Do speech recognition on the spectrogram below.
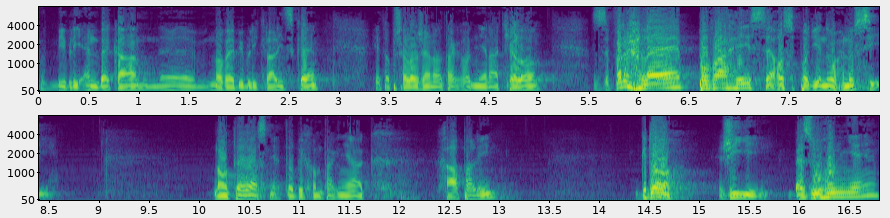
V Biblii NBK, eh, Nové Biblii kralické, je to přeloženo tak hodně na tělo. Zvrhlé povahy se hospodinu hnusí. No to je jasně, to bychom tak nějak chápali. Kdo žijí bezúhonně,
